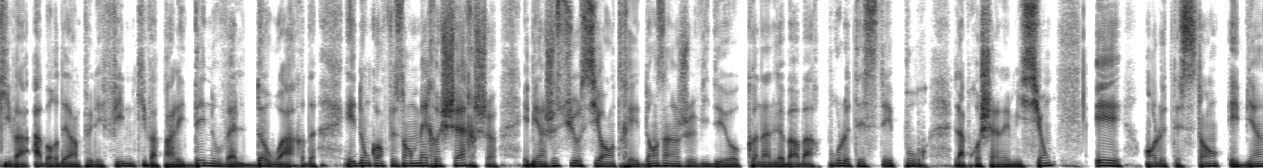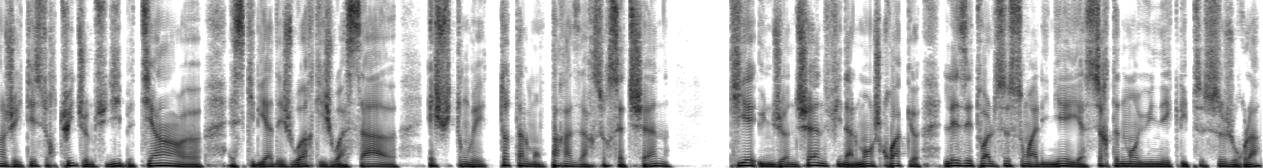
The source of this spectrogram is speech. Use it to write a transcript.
qui va aborder un peu les films, qui va parler des nouvelles d'Howard. Et donc en faisant mes recherches, eh bien je suis aussi entré dans un jeu vidéo Conan le Barbare pour le tester pour la prochaine émission. Et en le testant, eh bien j'ai été sur Twitch, je me suis dit, bah, tiens, euh, est-ce qu'il y a des joueurs qui jouent à ça Et je suis tombé totalement par hasard sur cette chaîne. qui est une jeune chaîne finalement. Je crois que les étoiles se sont alignées. Il y a certainement eu une éclipse ce jour-là.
